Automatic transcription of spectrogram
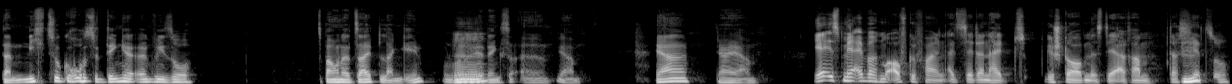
dann nicht so große Dinge irgendwie so 200 Seiten lang gehen. Und wo Mhm. du dir denkst, äh, ja, ja, ja, ja. Ja, ist mir einfach nur aufgefallen, als der dann halt gestorben ist, der Aram. Dass Mhm. jetzt so,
